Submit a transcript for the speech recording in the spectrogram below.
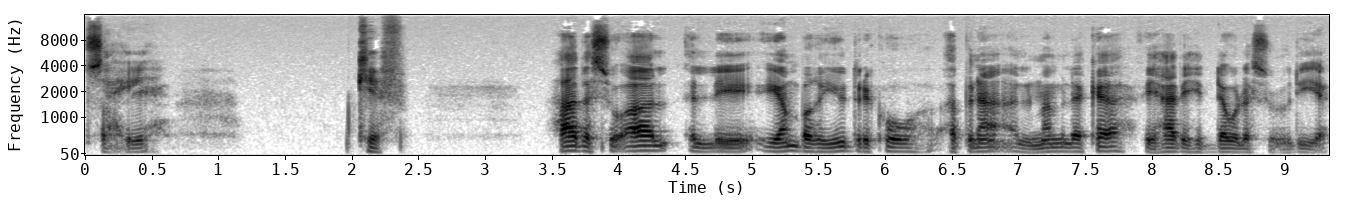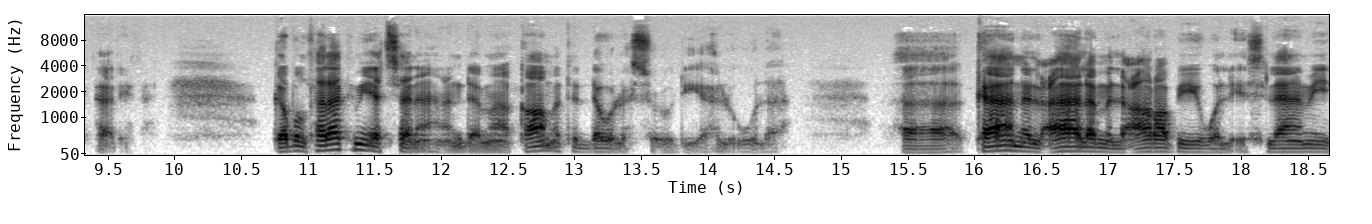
صحيح. كيف؟ هذا السؤال اللي ينبغي يدركه أبناء المملكة في هذه الدولة السعودية الثالثة. قبل 300 سنة عندما قامت الدولة السعودية الأولى آه، كان العالم العربي والإسلامي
